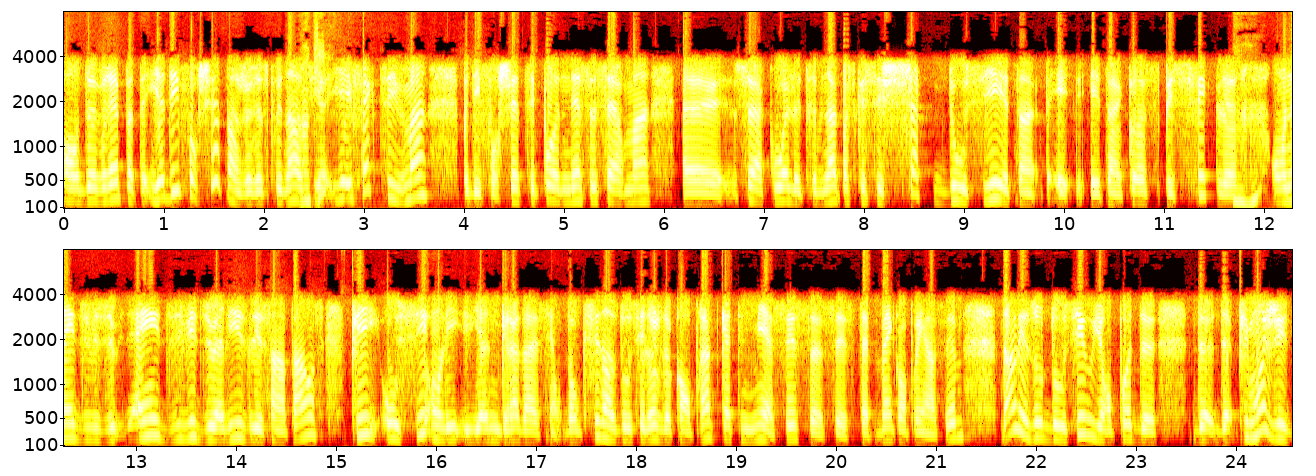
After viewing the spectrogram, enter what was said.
On, devrait peut-être. Il y a des fourchettes en jurisprudence. Il, y a, effectivement ben, des fourchettes. C'est pas nécessairement ce à quoi le tribunal, parce que c'est chaque dossier est un, cas spécifique. Mm-hmm. On individualise les sentences, puis aussi on les, il y a une gradation. Donc si dans ce dossier-là, je le comprends, de 4,5 à 6, c'était bien compréhensible. Dans les autres dossiers où ils n'ont pas de, de, de puis moi j'ai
